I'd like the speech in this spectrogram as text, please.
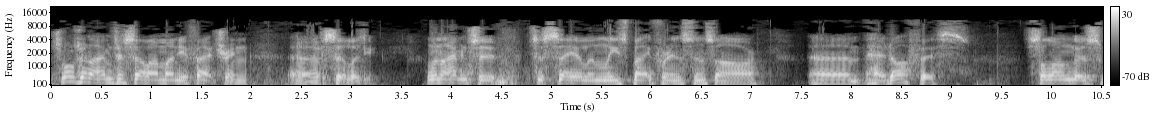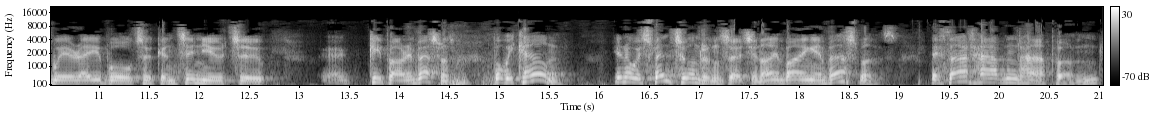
so long as we're not having to sell our manufacturing uh, facility. We're not having to, to sale and lease back, for instance, our um, head office. So long as we're able to continue to uh, keep our investments. But we can. You know, we spent 239 buying investments. If that hadn't happened,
